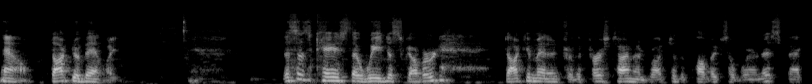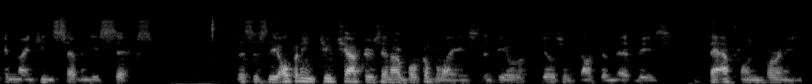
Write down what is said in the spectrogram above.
Now, Dr. Bentley. This is a case that we discovered, documented for the first time, and brought to the public's awareness back in 1976. This is the opening two chapters in our book Ablaze that deal, deals with Dr. Bentley's baffling burning.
